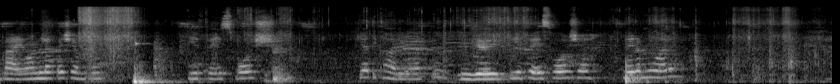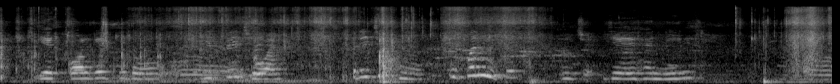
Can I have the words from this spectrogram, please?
बायोमला का शैम्पू ये फेस वॉश क्या दिखा रही हो आपको ये। ये फेस वॉश है। मेरा मुँह आ रहा है? ये कॉलगेट की दो दो है। फ्रिज ऊपर नीचे नीचे, ये है नील, और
